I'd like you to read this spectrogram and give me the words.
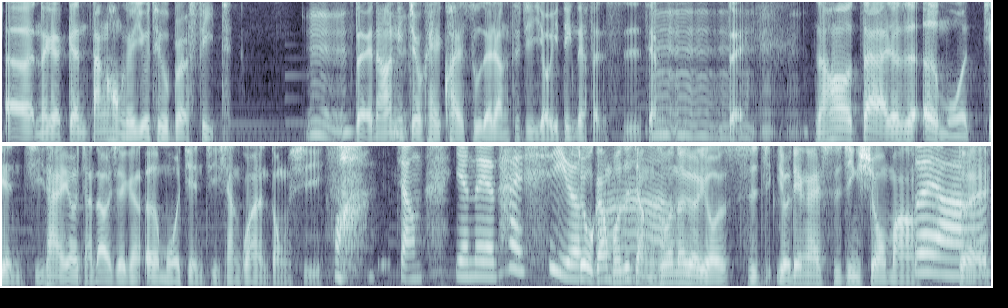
呃那个跟当红的 YouTuber feat，嗯，对，然后你就可以快速的让自己有一定的粉丝这样子，嗯嗯嗯，对，然后再来就是恶魔剪辑，他也有讲到一些跟恶魔剪辑相关的东西。哇。讲演的也太细了，就我刚刚不是讲说那个有实境有恋爱实境秀吗？对啊，对，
